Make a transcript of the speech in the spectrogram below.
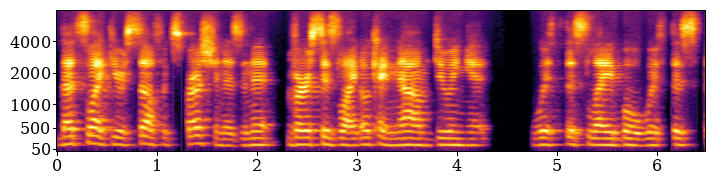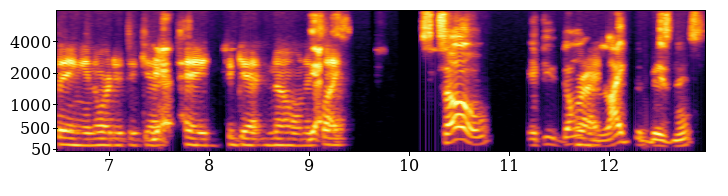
that's like your self-expression, isn't it? Versus like, okay, now I'm doing it with this label, with this thing in order to get Yes. paid, to get known. It's Yes. like so if you don't Right. like the business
